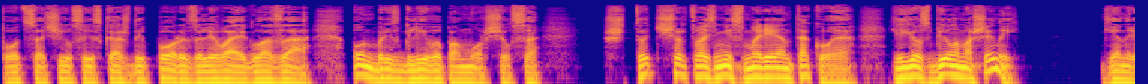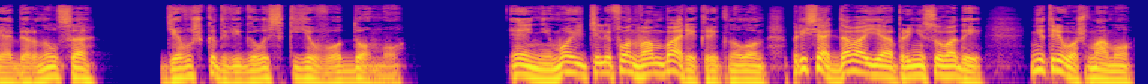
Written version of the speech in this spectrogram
Пот сочился из каждой поры, заливая глаза. Он брезгливо поморщился — что, черт возьми, с Мариэн такое? Ее сбила машиной? Генри обернулся. Девушка двигалась к его дому. «Энни, мой телефон в амбаре!» — крикнул он. «Присядь, давай я принесу воды. Не тревожь маму.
